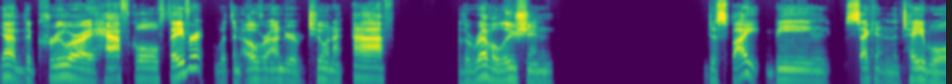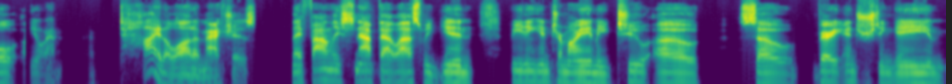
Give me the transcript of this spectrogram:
Yeah, the crew are a half goal favorite with an over under of two and a half. The Revolution, despite being second in the table, you know, tied a lot of matches. They finally snapped that last weekend, beating Inter Miami 2 0. So, very interesting game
